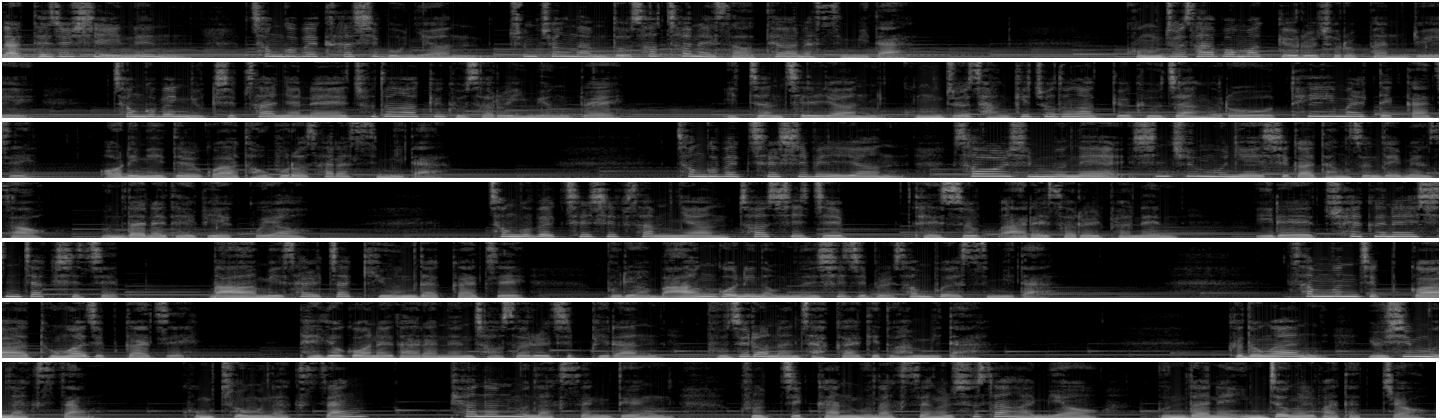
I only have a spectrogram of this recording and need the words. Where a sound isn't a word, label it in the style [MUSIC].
나태주 시인은 1945년 충청남도 서천에서 태어났습니다. 공주사범학교를 졸업한 뒤 1964년에 초등학교 교사로 임용돼 2007년 공주 장기초등학교 교장으로 퇴임할 때까지 어린이들과 더불어 살았습니다. 1971년 서울신문에 신춘문예 시가 당선되면서 문단에 데뷔했고요. 1973년 첫 시집 대숲 아래서를 펴낸 이래 최근의 신작 시집 마음이 살짝 기운다까지 무려 40권이 넘는 시집을 선보였습니다. 산문집과 동화집까지 100여 권에 달하는 저서를 집필한 부지런한 작가이기도 합니다. 그동안 유신문학상, 공초문학상, 편운문학상 등 굵직한 문학상을 수상하며 문단의 인정을 받았죠.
